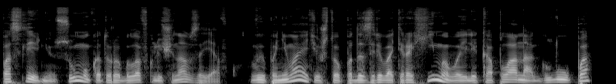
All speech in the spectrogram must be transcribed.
последнюю сумму, которая была включена в заявку. Вы понимаете, что подозревать Рахимова или Каплана глупо,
